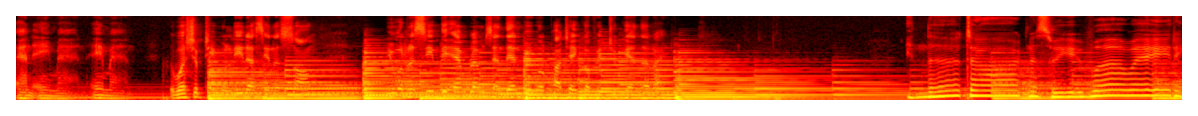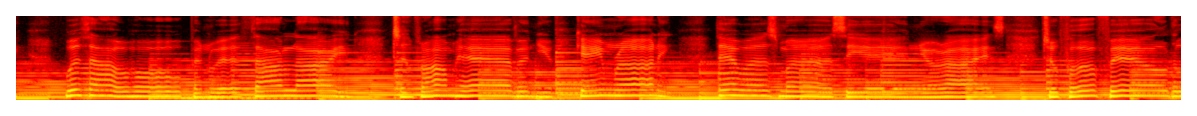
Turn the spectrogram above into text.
and amen. Amen. The worship team will lead us in a song. You will receive the emblems and then we will partake of it together, right? The darkness we were waiting without hope and without light. Till from heaven you came running. There was mercy in your eyes to fulfill the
